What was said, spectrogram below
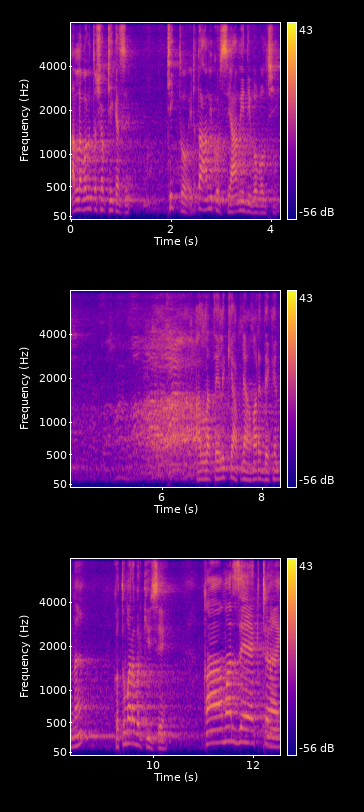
আল্লাহ বলেন, তো সব ঠিক আছে। ঠিক তো, এটা তো আমি করছি, আমি দিব বলছি। আল্লাহ, তাইলে কি আপনি আমারে দেখেন না? তোমার আবার কি হয়েছে আমার যে একটা নাই,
